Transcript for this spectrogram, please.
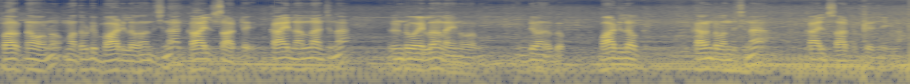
ஸ்பார்க் தான் வரணும். மற்றபடி பாடியில் வந்துச்சுன்னா காயில் ஷார்ட்டு காயில் நல்லா இருந்துச்சுன்னா ரெண்டு ஒயரில் தான் லைன் வரணும். இப்படி வந்து பாடியில் கரண்ட் வந்துச்சுன்னா காயில் ஷார்ட்டு தெரிஞ்சுக்கலாம்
